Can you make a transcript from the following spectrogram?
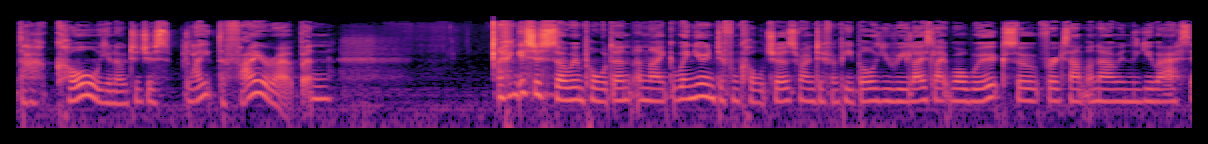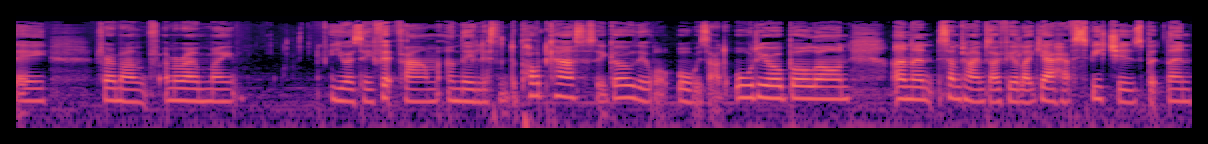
that coal, you know, to just light the fire up. And I think it's just so important. And like when you're in different cultures around different people, you realize like what works. So, for example, now in the USA for a month, I'm around my USA Fit Fam and they listen to podcasts as they go. They always add Audible on. And then sometimes I feel like, yeah, I have speeches, but then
